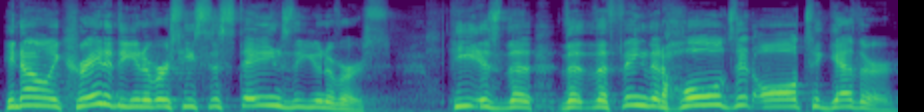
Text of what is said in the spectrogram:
He not only created the universe, he sustains the universe. He is the, the, the thing that holds it all together.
